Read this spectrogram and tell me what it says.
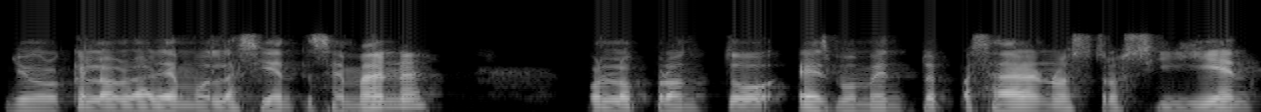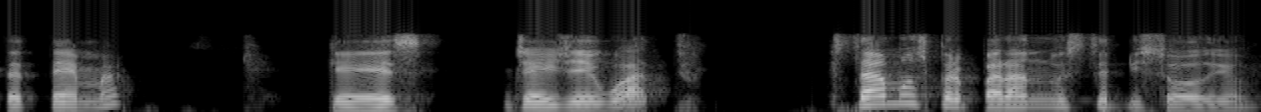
Yo creo que lo hablaremos la siguiente semana. Por lo pronto es momento de pasar a nuestro siguiente tema, que es JJ Watt. Estábamos preparando este episodio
